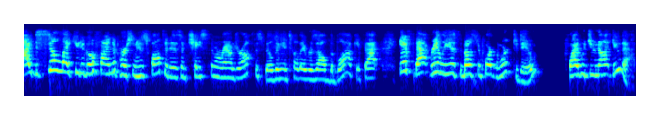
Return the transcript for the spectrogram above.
I'd still like you to go find the person whose fault it is and chase them around your office building until they resolve the block. If that if that really is the most important work to do, why would you not do that?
